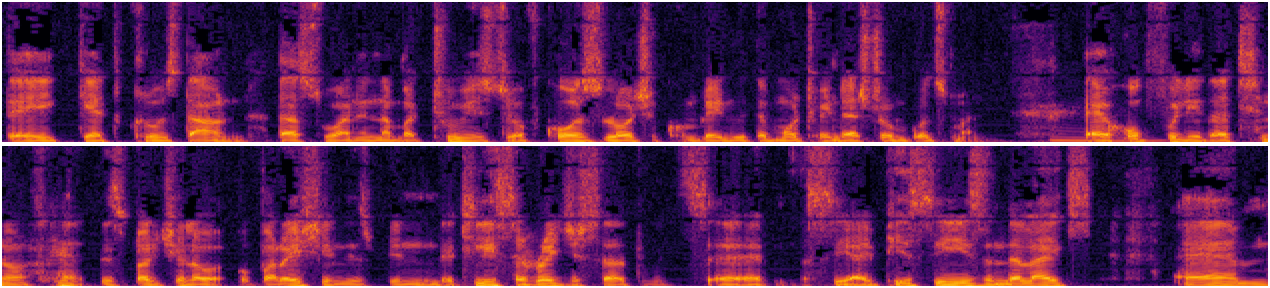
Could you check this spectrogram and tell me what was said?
they get closed down. That's one. And number two is to, of course, lodge a complaint with the Motor Industry Ombudsman. Mm. Uh, hopefully that, you know, this particular operation has been at least registered with uh, CIPCs and the likes. Um,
